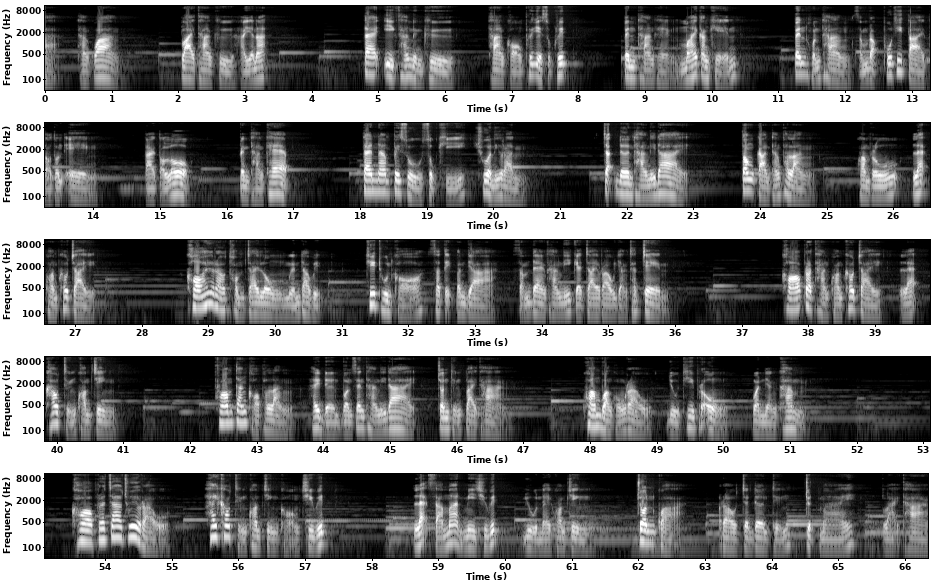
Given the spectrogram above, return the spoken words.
ทางกว้าง ปลายทางคือหายนะ แต่อีกทางหนึ่งคือ ทางของพระเยซูคริสต์เป็นทางแห่งไม้กางเขน เป็นหนทางสำหรับผู้ที่ตายต่อตนเอง ตายต่อโลก เป็นทางแคบ แต่นำไปสู่สุขขีชั่วนิรันดร์จะเดินทางนี้ได้ ต้องการทั้งพลัง ความรู้และความเข้าใจ ขอให้เราถ่อมใจลงเหมือนดาวิดที่ทูลขอสติปัญญาสำแดงทางนี้แก่ใจเราอย่างชัดเจน ขอประทานความเข้าใจและเข้าถึงความจริง พร้อมทั้งขอพลังให้เดินบนเส้นทางนี้ได้จนถึงปลายทาง ความหวังของเราอยู่ที่พระองค์วันยังค่ำขอพระเจ้าช่วยเราให้เข้าถึงความจริงของชีวิต และสามารถมีชีวิตอยู่ในความจริง จนกว่าเราจะเดินถึงจุดหมายปลายทาง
